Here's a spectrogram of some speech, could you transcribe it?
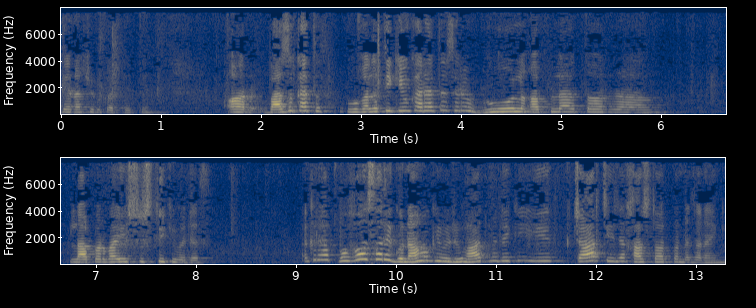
دینا شروع کر دیتے ہیں۔ اور بازو کا وہ غلطی کیوں کر رہے تھے؟ صرف بھول، غفلت اور لاپرواہی، سستی کی وجہ سے۔ اگر آپ بہت سارے گناہوں کی وجوہات میں دیکھیں، یہ چار چیزیں خاص طور پر نظر آئیں گی۔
